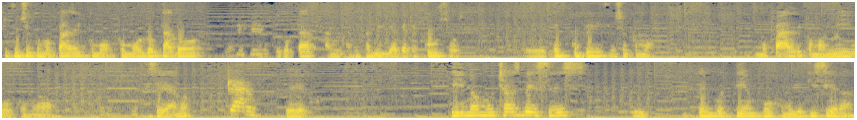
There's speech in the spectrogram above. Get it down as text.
Tu función como padre, como, como dotador, dotar a mi, familia de recursos, eh, cumplir mi función como, como padre, como amigo, como, lo que sea, ¿no? Claro. Eh, y no muchas veces eh, tengo tiempo como yo quisiera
